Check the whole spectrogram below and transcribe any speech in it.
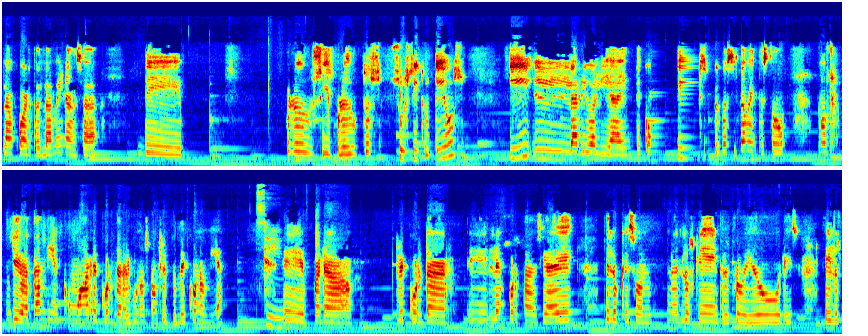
la cuarta es la amenaza de producir productos sustitutivos y la rivalidad entre competidores. Pues básicamente esto nos lleva también como a recordar algunos conceptos de economía eh, para recordar eh, la importancia de, de, lo que son los clientes, los proveedores, eh, los,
